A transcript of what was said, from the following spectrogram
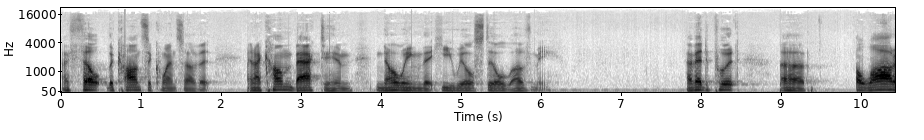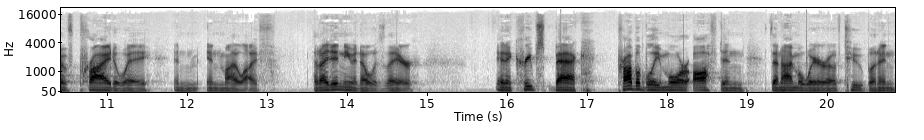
I felt the consequence of it. And I come back to him knowing that he will still love me. I've had to put uh, a lot of pride away in, in my life that I didn't even know was there. And it creeps back probably more often than I'm aware of, too. But in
